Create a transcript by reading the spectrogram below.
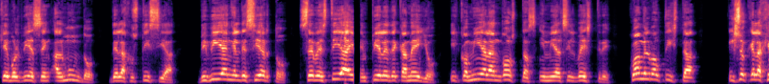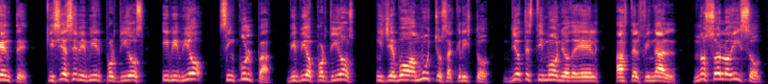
que volviesen al mundo de la justicia. Vivía en el desierto, se vestía en pieles de camello y comía langostas y miel silvestre. Juan el Bautista hizo que la gente quisiese vivir por Dios y vivió sin culpa, vivió por Dios y llevó a muchos a Cristo, dio testimonio de él hasta el final. No solo hizo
